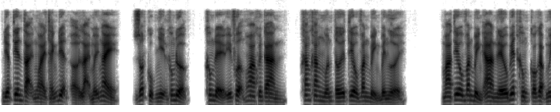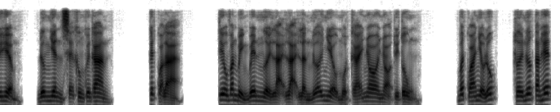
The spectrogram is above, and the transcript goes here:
Điệp tiên tại ngoài thánh điện ở lại mấy ngày, rốt cục nhịn không được, không để ý phượng hoa khuyên can, khăng khăng muốn tới tiêu văn bình bên người. Mà tiêu văn bình a nếu biết không có gặp nguy hiểm, đương nhiên sẽ không khuyên can. Kết quả là, tiêu văn bình bên người lại lại lần nữa nhiều một cái nho nhỏ tùy tùng. Bất quá nhiều lúc, hơi nước tan hết,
